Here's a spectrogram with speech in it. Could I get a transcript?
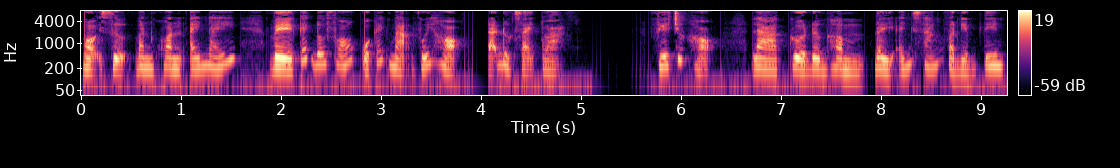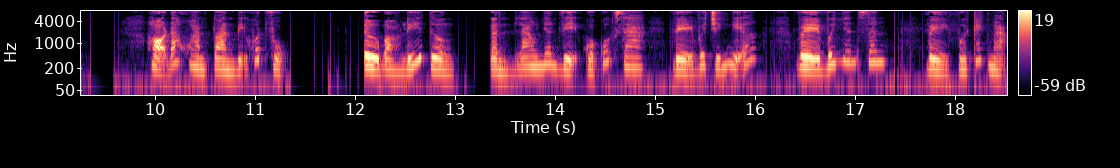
Mọi sự băn khoăn áy náy về cách đối phó của cách mạng với họ đã được giải tỏa. Phía trước họ là cửa đường hầm đầy ánh sáng và niềm tin. Họ đã hoàn toàn bị khuất phục. Từ bỏ lý tưởng, cần lao nhân vị của quốc gia về với chính nghĩa, về với nhân dân, về với cách mạng.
